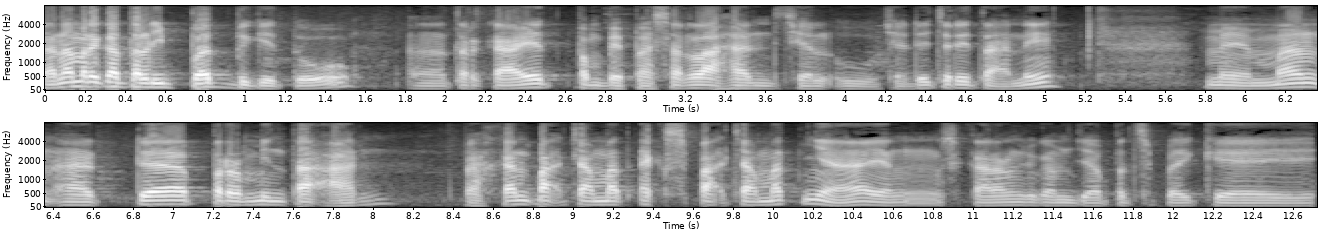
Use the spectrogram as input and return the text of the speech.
karena mereka terlibat begitu eh, terkait pembebasan lahan di JLU jadi ceritanya memang ada permintaan bahkan Pak Camat ex Pak Camatnya yang sekarang juga menjabat sebagai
